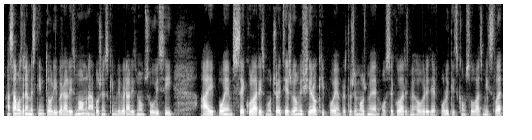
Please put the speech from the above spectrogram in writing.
A samozrejme s týmto liberalizmom, náboženským liberalizmom súvisí aj pojem sekularizmu, čo je tiež veľmi široký pojem, pretože môžeme o sekularizme hovoriť aj v politickom slova zmysle,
